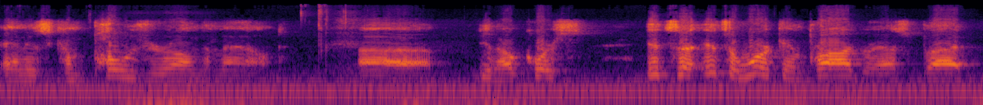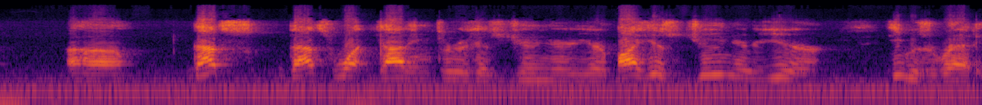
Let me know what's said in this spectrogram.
and his composure on the mound. you know, of course, it's a it's a work in progress, but uh, that's that's what got him through his junior year. By his junior year, he was ready.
